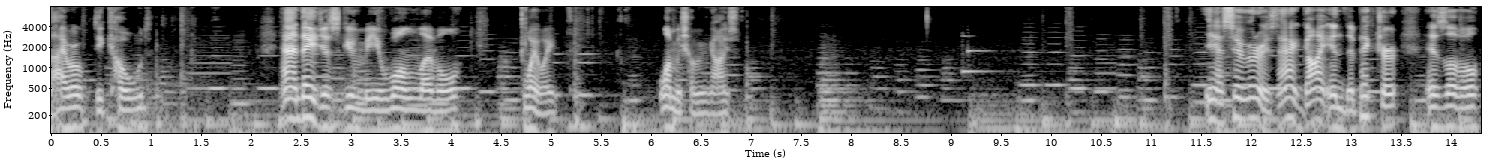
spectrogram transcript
I wrote the code and they just give me one level. Wait, wait. Let me show you guys. Yeah, see there is. That guy in the picture is level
